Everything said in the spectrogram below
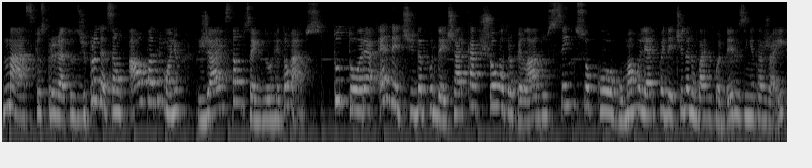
mas que os projetos de proteção ao patrimônio já estão sendo retomados. Tutora é detida por deixar cachorro atropelado sem socorro. Uma mulher foi detida no bairro Cordeiros, em Itajaí,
